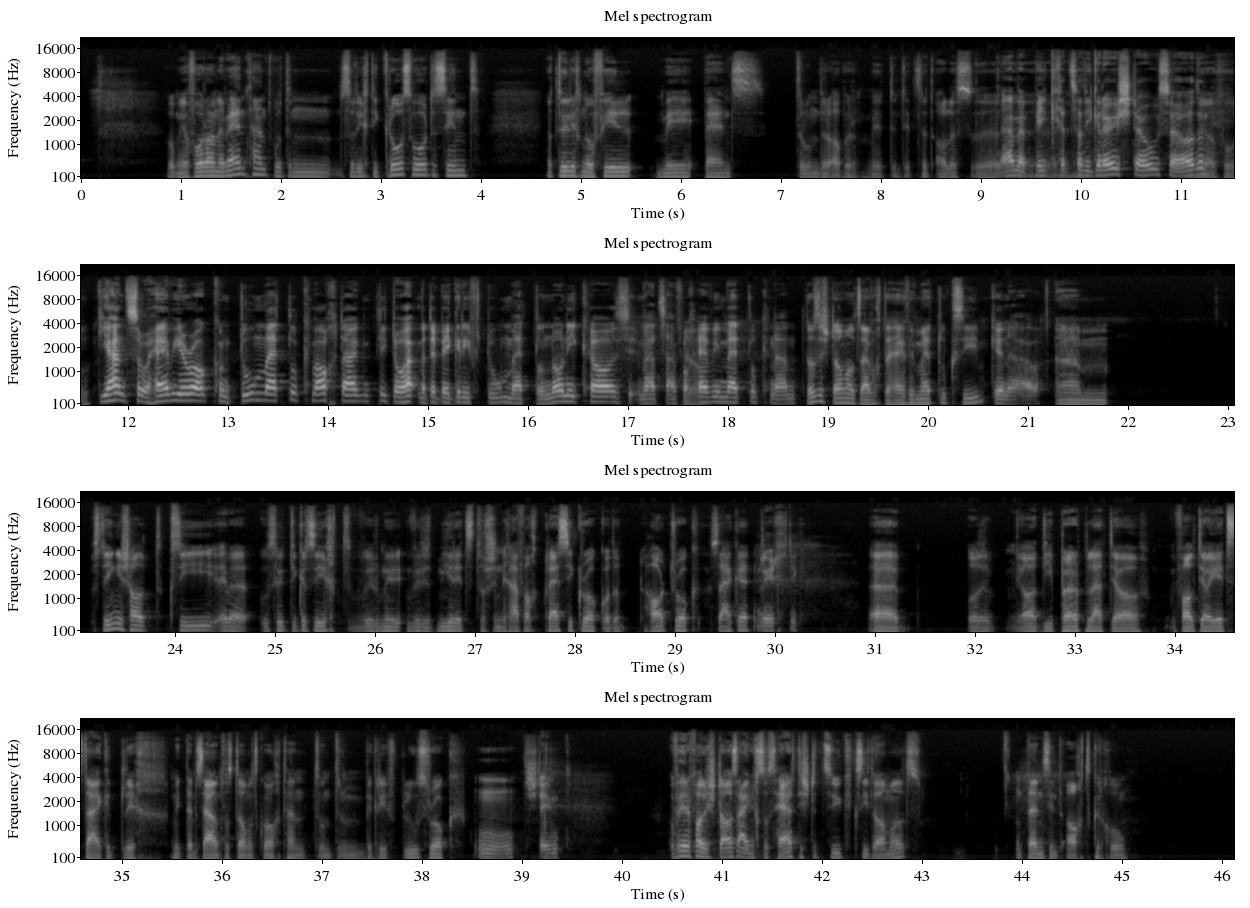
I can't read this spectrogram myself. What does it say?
die wir ja vorhin erwähnt haben, die dann so richtig groß geworden sind. Natürlich noch viel mehr Bands drunter, aber wir tun jetzt nicht alles. Äh, Ja, wir picken so die grössten raus, oder? Ja, voll. Die haben so Heavy Rock und Doom Metal gemacht eigentlich. Da hat man den Begriff Doom Metal noch nicht gehabt. Man hat es einfach Ja. Heavy Metal genannt. Das ist damals einfach der Heavy Metal gewesen. Genau. Ähm, das Ding ist halt gewesen, eben aus heutiger Sicht würden wir, würden wir jetzt wahrscheinlich einfach Classic Rock oder Hard Rock sagen. Richtig. Äh, oder ja, Deep Purple hat ja, fällt ja jetzt eigentlich mit dem Sound, was sie damals gemacht haben, unter dem Begriff Bluesrock. Mhm, stimmt. Auf jeden Fall ist das eigentlich so das härteste Zeug damals. Und dann sind die 80er gekommen.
